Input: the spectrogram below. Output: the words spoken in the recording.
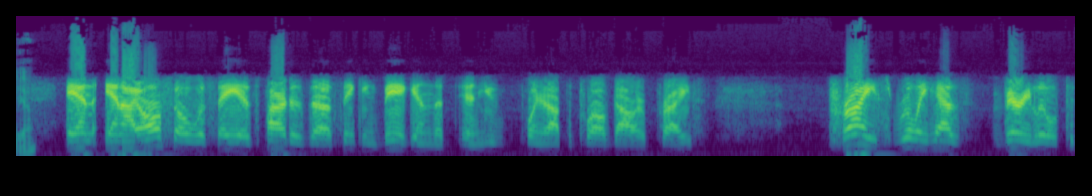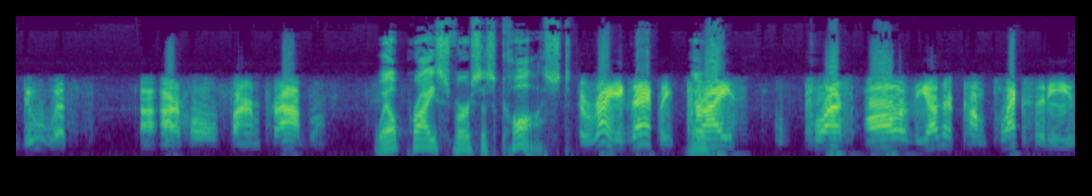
Yeah. And and I also would say as part of the thinking big and the and you pointed out the twelve dollar price. Price really has very little to do with uh, our whole farm problem. Well, price versus cost. Right, exactly. There's- Price plus all of the other complexities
